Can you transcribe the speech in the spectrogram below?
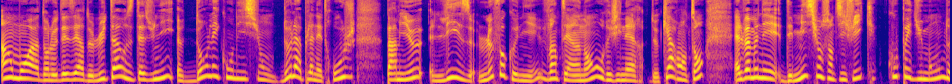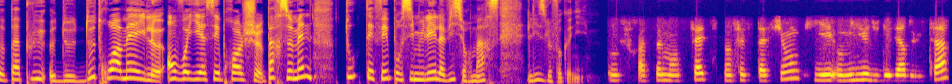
un mois dans le désert de l'Utah aux États-Unis dans les conditions de la planète rouge. Parmi eux, Lise Le Fauconnier, 21 ans, originaire de 40 ans. Elle va mener des missions scientifiques coupées du monde, pas plus de 2-3 mails envoyés à ses proches par semaine. Tout est fait pour simuler la vie sur Mars. Lise Le Fauconnier. On sera seulement sept dans cette station qui est au milieu du désert de l'Utah.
